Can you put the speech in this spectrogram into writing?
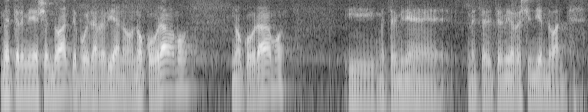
me terminé yendo antes porque la realidad no, no cobrábamos, no cobrábamos y me terminé, me terminé rescindiendo antes.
